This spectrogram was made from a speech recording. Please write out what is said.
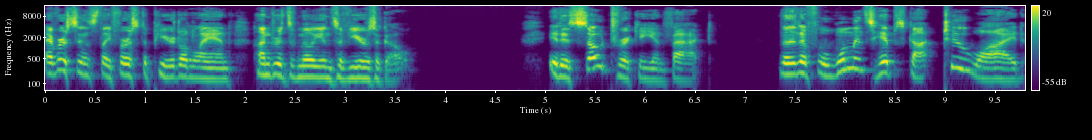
ever since they first appeared on land hundreds of millions of years ago. It is so tricky, in fact, that if a woman's hips got too wide,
